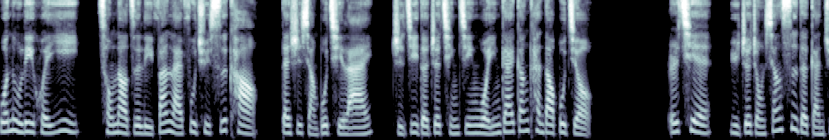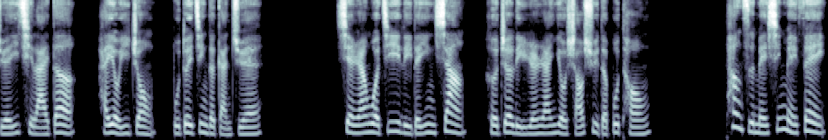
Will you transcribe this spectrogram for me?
我努力回忆，从脑子里翻来覆去思考，但是想不起来，只记得这情景我应该刚看到不久。而且与这种相似的感觉一起来的，还有一种不对劲的感觉。显然，我记忆里的印象和这里仍然有少许的不同。胖子没心没肺，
